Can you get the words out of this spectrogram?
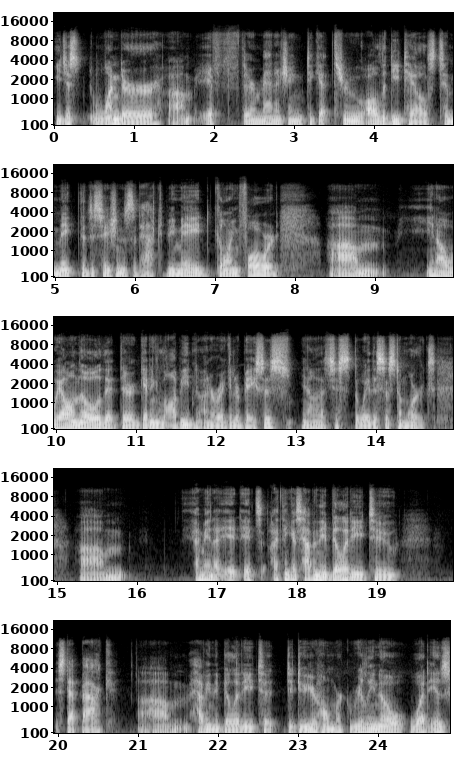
you just wonder um, if they're managing to get through all the details to make the decisions that have to be made going forward. Um, you know, we all know that they're getting lobbied on a regular basis. You know, that's just the way the system works. Um, I mean, it, it's I think it's having the ability to step back um, having the ability to to do your homework, really know what is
